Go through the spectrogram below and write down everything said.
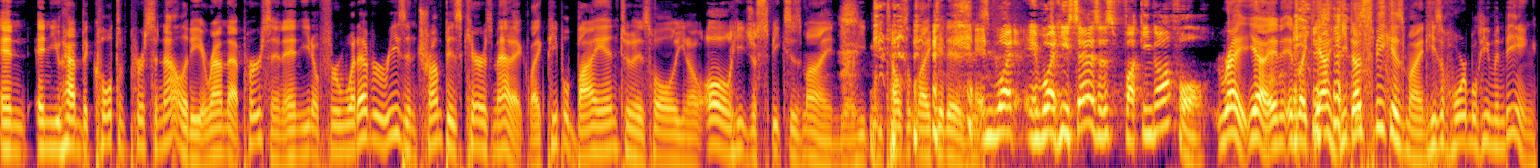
and and you have the cult of personality around that person. And you know for whatever reason trump is charismatic. Like people buy into his whole you know oh he just speaks his mind. You know he, he tells it like it is. And what and what he says is fucking awful. Right yeah and, and like yeah he does speak his mind. He's a horrible human being.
